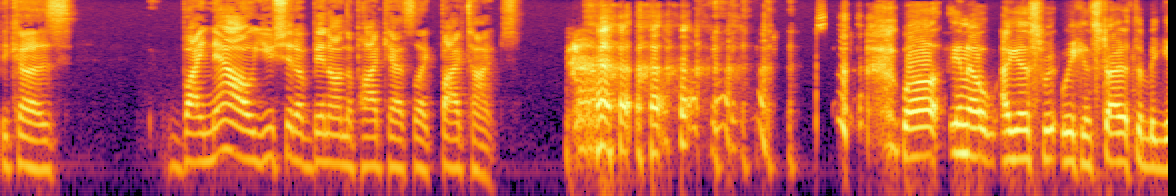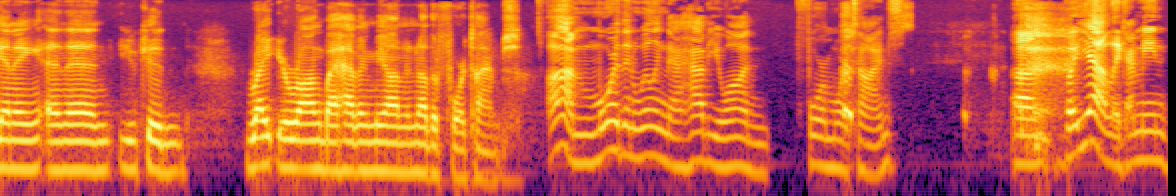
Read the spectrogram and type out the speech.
because by now you should have been on the podcast like five times. well, you know, I guess we, we can start at the beginning and then you can right your wrong by having me on another four times. I'm more than willing to have you on four more times. Um, but yeah, like, I mean,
